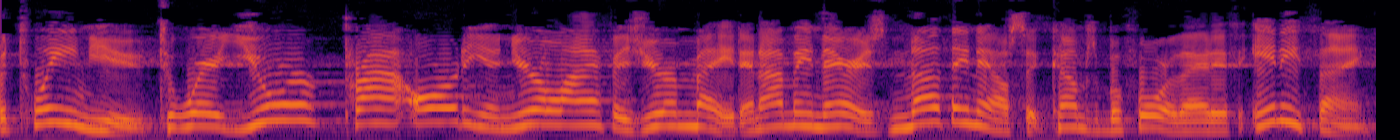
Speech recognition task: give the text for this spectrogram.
between you to where your priority in your life is your mate. And I mean, there is nothing else that comes before that. If anything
